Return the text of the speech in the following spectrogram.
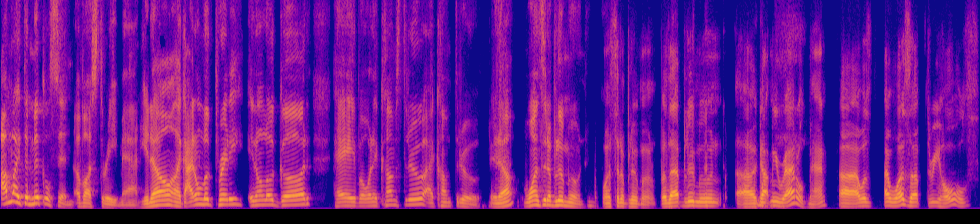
I'm like the Mickelson of us three, man. You know, like I don't look pretty, it don't look good. Hey, but when it comes through, I come through. You know, once in a blue moon. Once in a blue moon, but that blue moon uh, got me rattled, man. Uh, I was I was up three holes,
